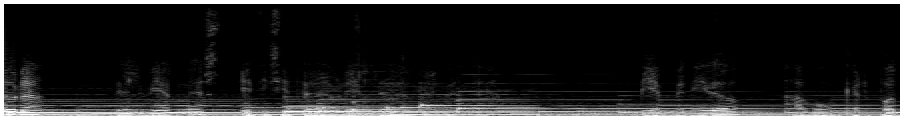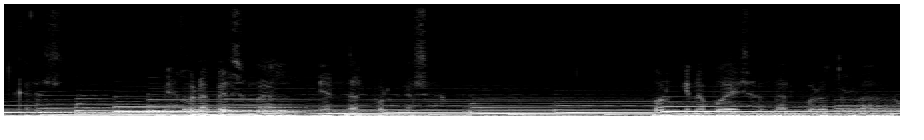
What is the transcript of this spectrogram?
Lectura del viernes 17 de abril de 2020. Bienvenido a Bunker Podcast, mejora personal de andar por casa. Porque no podéis andar por otro lado.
